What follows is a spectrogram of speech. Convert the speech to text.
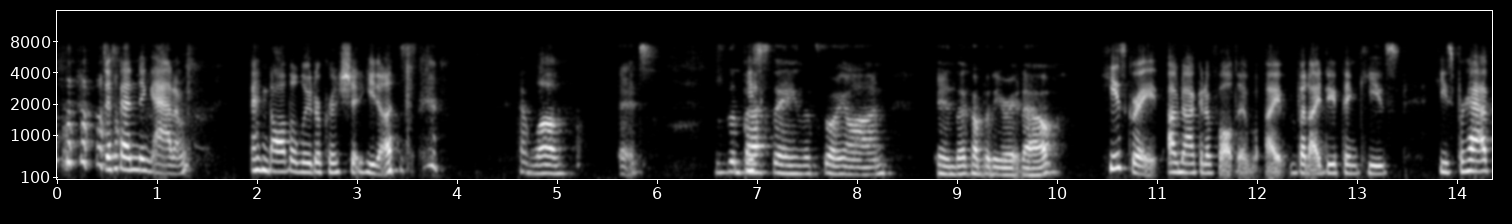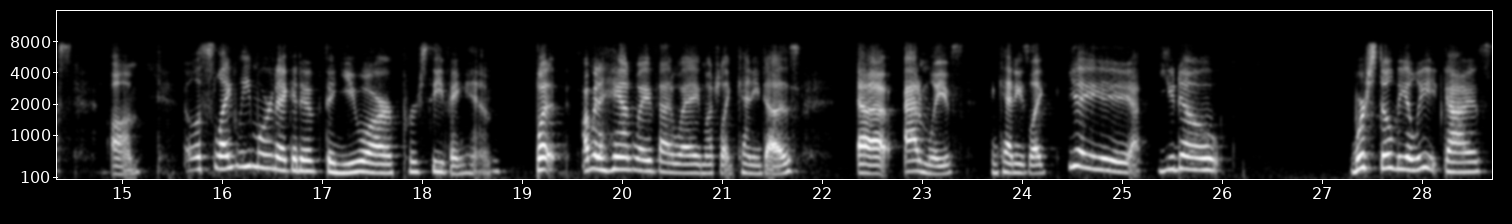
defending Adam and all the ludicrous shit he does. I love it. It's the best thing that's going on in the company right now. He's great. I'm not going to fault him. I but I do think he's he's perhaps um slightly more negative than you are perceiving him. But I'm going to hand wave that away much like Kenny does. Uh Adam leaves and Kenny's like, "Yeah, yeah, yeah, yeah. You know we're still the elite, guys.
